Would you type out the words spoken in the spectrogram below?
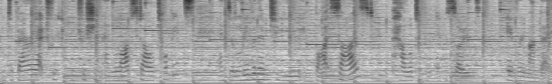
into bariatric nutrition and lifestyle topics and deliver them to you in bite sized, palatable episodes every Monday.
